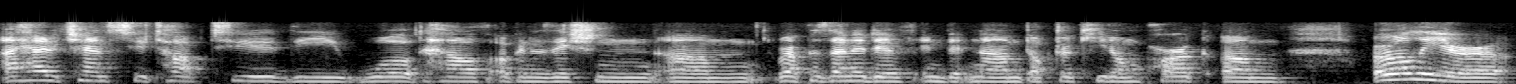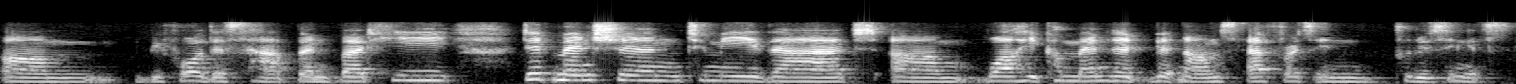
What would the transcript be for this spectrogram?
I had a chance to talk to the World Health Organization um, representative in Vietnam, Dr. Kidong Park, um, earlier um, before this happened. But he did mention to me that um, while he commended Vietnam's efforts in producing its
